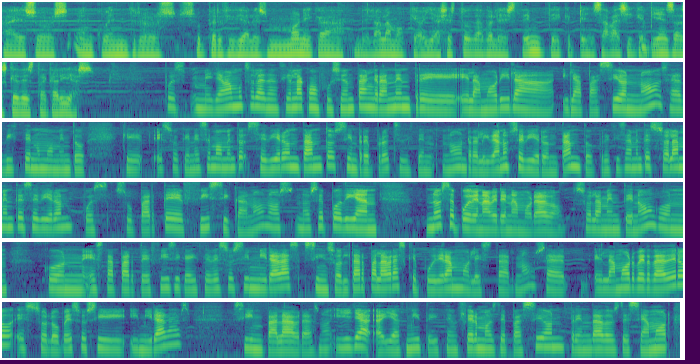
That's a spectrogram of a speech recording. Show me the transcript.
a esos encuentros superficiales. Mónica del Álamo, que oías esto de adolescente, que pensabas y que piensas, que destacarías? Pues me llama mucho la atención la confusión tan grande entre el amor y la, y la pasión, ¿no? O sea, dice en un momento que eso, que en ese momento se dieron tanto sin reproches. Dicen, no, en realidad no se dieron tanto. Precisamente solamente se dieron pues su parte física, ¿no? No, se podían, no se pueden haber enamorado solamente, ¿no? Con, con esta parte física. Dice besos sin miradas, sin soltar palabras que pudieran molestar, ¿no? O sea, el amor verdadero es solo besos y miradas sin palabras, ¿no? Y ella ahí admite, dice, enfermos de pasión, prendados de ese amor.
